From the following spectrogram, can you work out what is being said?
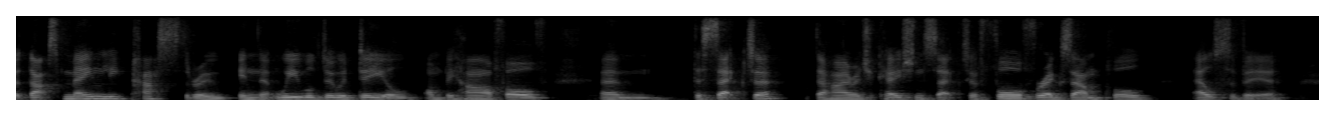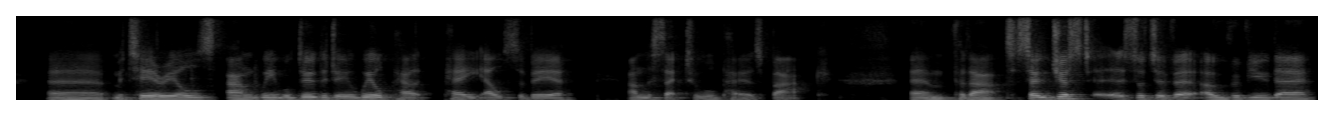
but that's mainly pass through in that we will do a deal on behalf of um, the sector, the higher education sector for, for example, Elsevier uh, materials and we will do the deal. We'll pay, Elsevier and the sector will pay us back um, for that. So just a sort of an overview there.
